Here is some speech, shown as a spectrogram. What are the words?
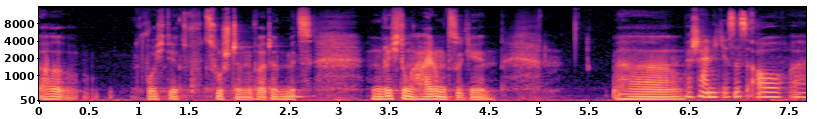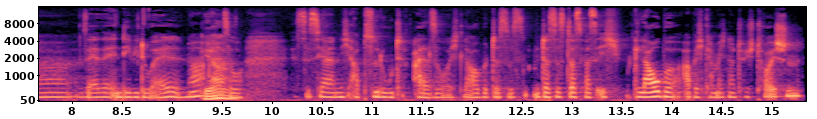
äh, wo ich dir zustimmen würde, mit in Richtung Heilung zu gehen. Äh, Wahrscheinlich ist es auch äh, sehr, sehr individuell. Ne? Ja. Also es ist ja nicht absolut. Also ich glaube, das ist, das ist das, was ich glaube, aber ich kann mich natürlich täuschen.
